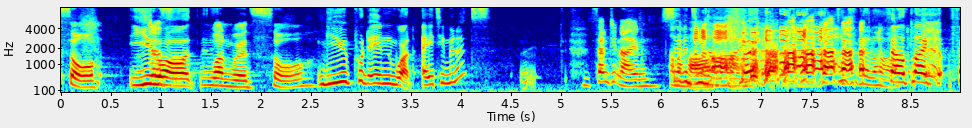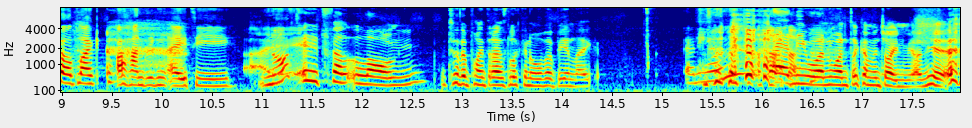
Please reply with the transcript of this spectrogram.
Sore. You Just are. one word sore. You put in what? 80 minutes? 79. and a 79. half. felt like felt like 180. Not. It felt long to the point that I was looking over, being like, anyone, anyone want to come and join me on here?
